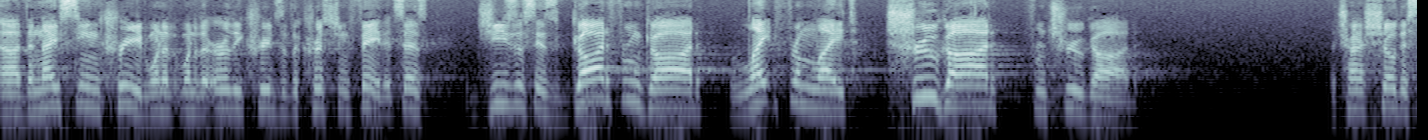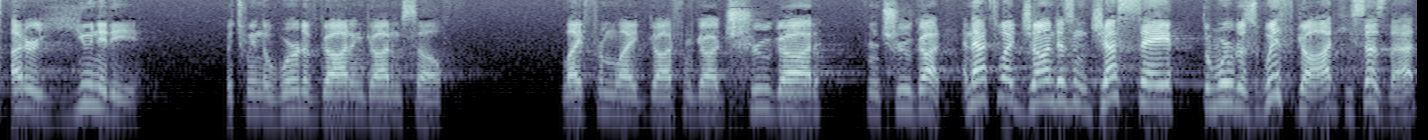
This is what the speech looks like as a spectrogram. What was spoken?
uh, the Nicene Creed, one of, one of the early creeds of the Christian faith, it says, Jesus is God from God, light from light, true God from true God. They're trying to show this utter unity between the Word of God and God Himself. Light from light, God from God, true God from true God. And that's why John doesn't just say the Word was with God. He says that.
